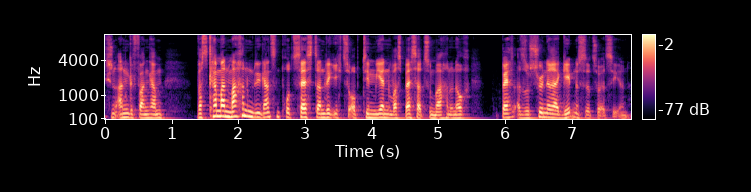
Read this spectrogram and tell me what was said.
die schon angefangen haben, was kann man machen, um den ganzen Prozess dann wirklich zu optimieren was besser zu machen und auch also schönere Ergebnisse zu erzielen?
